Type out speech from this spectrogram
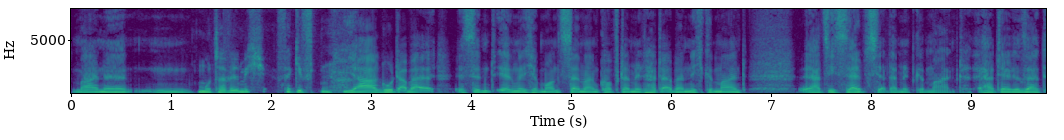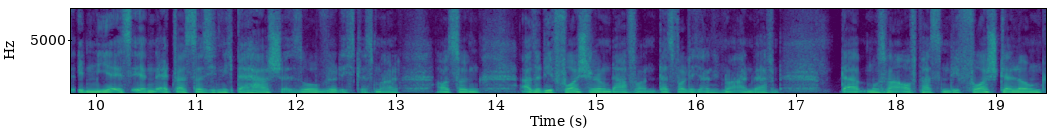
meine, mh, Mutter will mich vergiften. ja gut, aber es sind irgendwelche Monster in meinem Kopf. Damit hat er aber nicht gemeint, er hat sich selbst ja damit gemeint. Er hat ja gesagt, in mir ist irgendetwas, das ich nicht beherrsche. So würde ich das mal ausdrücken. Also die Vorstellung davon, das wollte ich eigentlich nur einwerfen. Da muss man aufpassen. Die Vorstellung,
